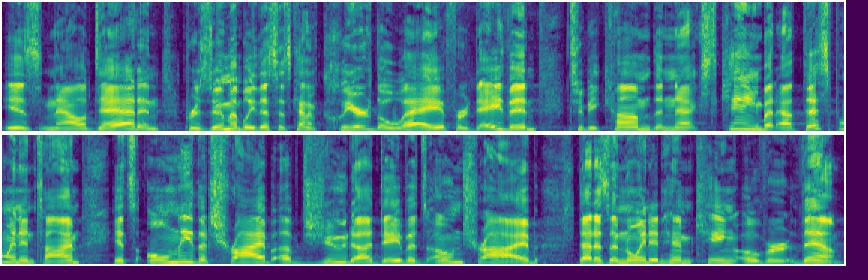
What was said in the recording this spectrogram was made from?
is now dead, and presumably this has kind of cleared the way for David to become the next king. But at this point in time, it's only the tribe of Judah, David's own tribe, that has anointed him king over them.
